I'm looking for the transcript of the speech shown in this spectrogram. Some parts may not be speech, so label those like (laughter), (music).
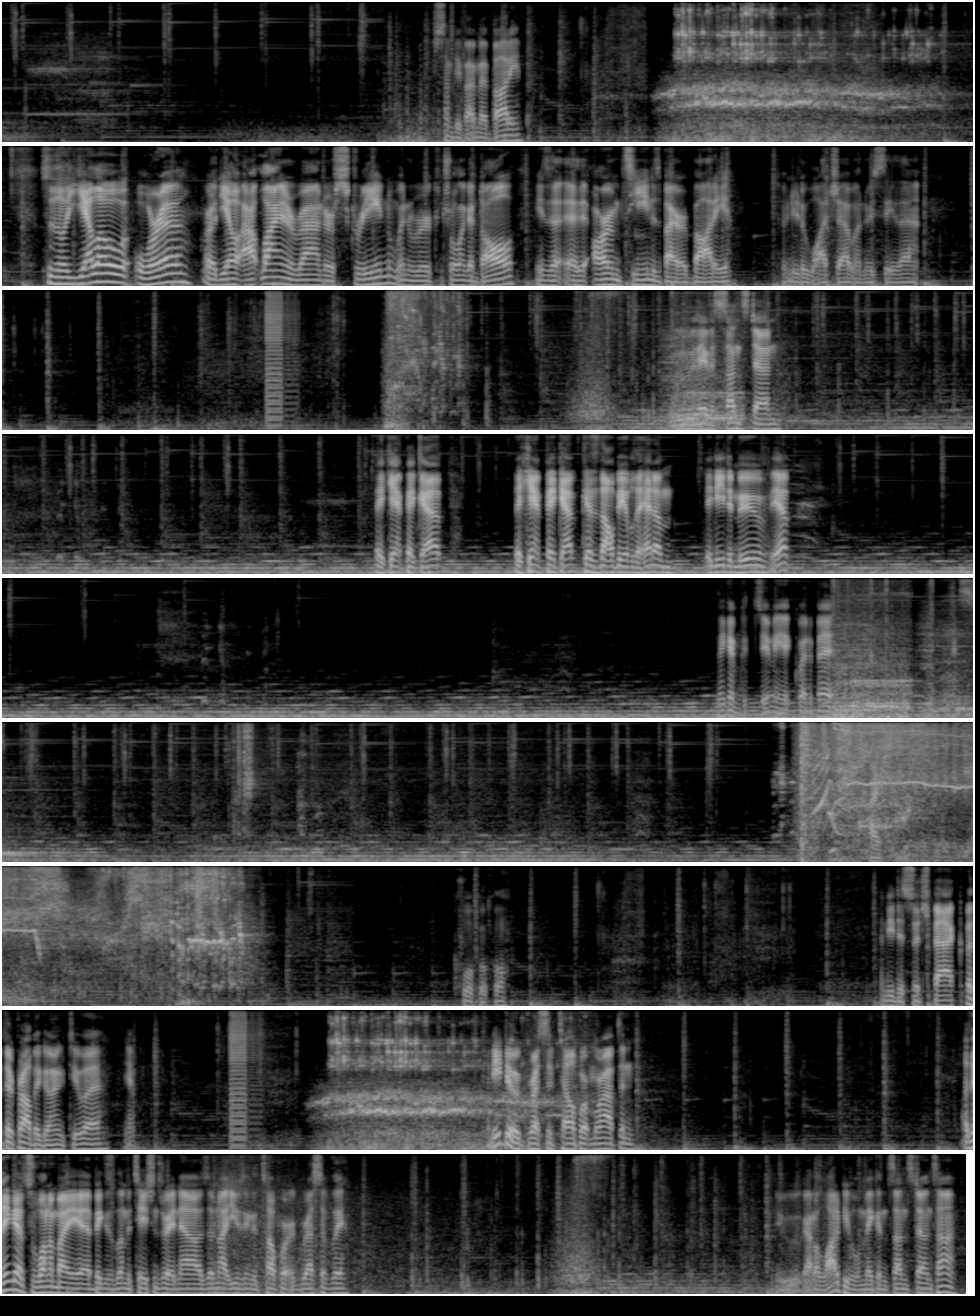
Somebody my body. So the yellow aura or the yellow outline around our screen when we're controlling a doll means that uh, RM is by our body. So we need to watch out when we see that. Ooh, they have a sunstone. They can't pick up. They can't pick up because I'll be able to hit them. They need to move. Yep. I think I'm consuming it quite a bit. Nice. Cool, cool, cool. I need to switch back, but they're probably going to, uh, yep. I need to aggressive teleport more often. I think that's one of my uh, biggest limitations right now is I'm not using the teleport aggressively. Ooh, got a lot of people making sunstones, huh?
